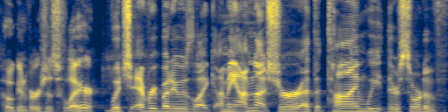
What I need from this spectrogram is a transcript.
Hogan versus Flair. which everybody was like i mean i'm not sure at the time we there's sort of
